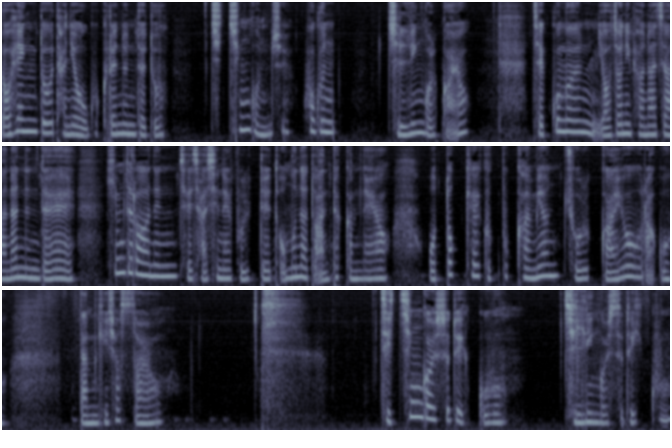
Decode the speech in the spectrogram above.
여행도 다녀오고 그랬는데도 지친 건지 혹은 질린 걸까요? 제 꿈은 여전히 변하지 않았는데 힘들어하는 제 자신을 볼 때 너무나도 안타깝네요. 어떻게 극복하면 좋을까요? 라고 남기셨어요. 지친 걸 수도 있고, 질린 걸 수도 있고,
